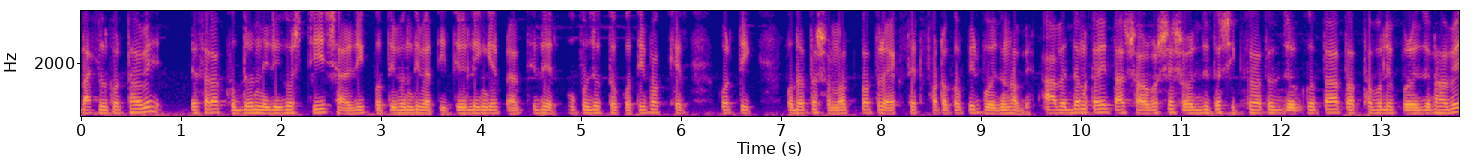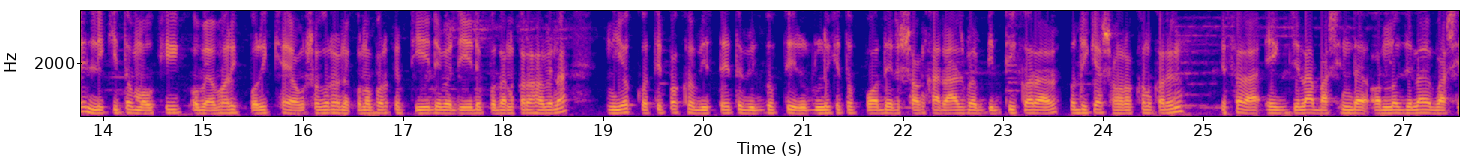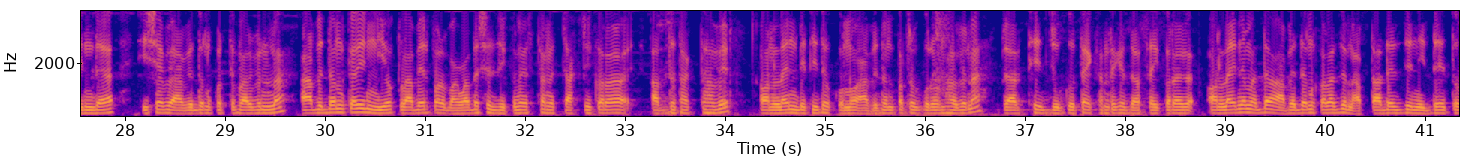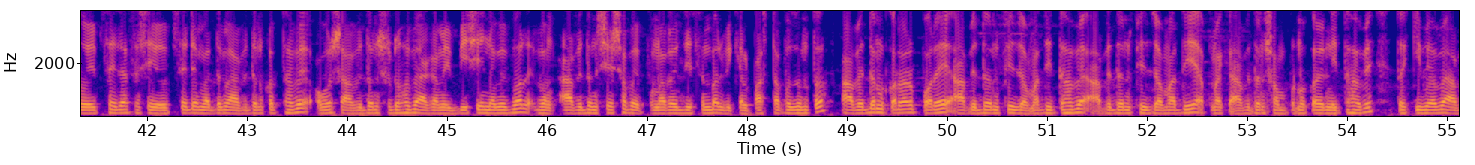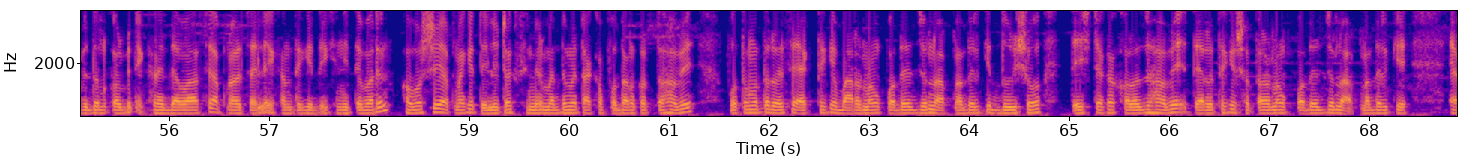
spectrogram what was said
দাখিল করতে হবে। এছাড়া ক্ষুদ্র নৃগোষ্ঠী, শারীরিক প্রতিবন্ধী বা তৃতীয় লিঙ্গের প্রার্থীদের উপযুক্ত কর্তৃপক্ষের কর্তৃক প্রদত্ত সনদপত্র, এক সেট ফটোকপির প্রয়োজন হবে। আবেদনকারী তার সর্বশেষ অর্জিত শিক্ষাগত যোগ্যতা, তথ্যাবলী প্রয়োজন হবে। লিখিত মৌখিক ও ব্যবহারিক পরীক্ষায় অংশগ্রহণে কোনো প্রকার টিএডি বা ডিএডি প্রদান করা হবে না। নিয়োগ কর্তৃপক্ষ বিস্তারিত বিজ্ঞপ্তির উল্লিখিত পদের সংখ্যা হ্রাস বা বৃদ্ধি করার অধিকার সংরক্ষণ করেন। এছাড়া এক জেলা বাসিন্দা অন্য জেলার বাসিন্দা হিসাবে আবেদন করতে পারবেন না। আবেদনকারী নিয়োগ লাভের পর বাংলাদেশের যে কোনো স্থানে চাকরি করার বাধ্য থাকতে হবে। অনলাইন ব্যতীত কোনো আবেদনপত্র গ্রহণ হবে না। প্রার্থীর যোগ্যতা এখান থেকে যাচাই করার অনলাইনের মাধ্যমে আবেদন করার জন্য তাদের যে নির্ধারিত ওয়েবসাইট আছে সেই ওয়েবসাইটের মাধ্যমে আবেদন করতে হবে। অবশ্যই আবেদন শুরু হবে আগামী বিশে নভেম্বর এবং আবেদন শেষ হবে পনেরোই ডিসেম্বর বিকেল পাঁচটা পর্যন্ত। আবেদন করার পরে আবেদন ফি জমা দিতে হবে। আবেদন ফি জমা দিয়ে আপনাকে আবেদন সম্পূর্ণ করে নিতে হবে। তো কীভাবে আবেদন করবেন এখানে দেওয়া আছে, আপনারা চাইলে এখান থেকে দেখে নিতে পারেন। অবশ্যই আপনাকে টেলিটক সিমের মাধ্যমে টাকা প্রদান করতে হবে। প্রথমত রয়েছে এক থেকে বারো নং পদের জন্য আপনাদেরকে দুইশো তেইশ টাকা খরচ হবে। তেরো থেকে সতেরো নং পদের জন্য আপনাদেরকে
